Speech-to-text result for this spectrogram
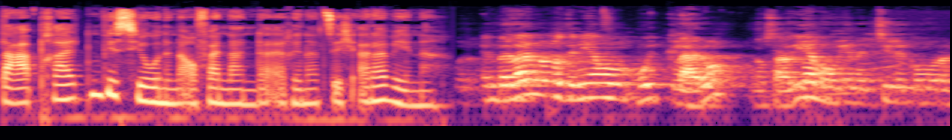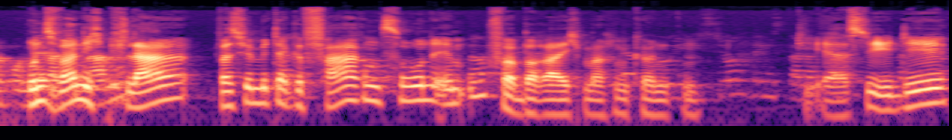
Da prallten Visionen aufeinander, erinnert sich Aravena. Uns war nicht klar, was wir mit der Gefahrenzone im Uferbereich machen könnten. Die erste Idee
